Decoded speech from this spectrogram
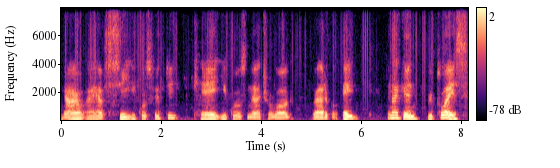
Now I have C equals 50, K equals natural log radical 8, and I can replace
